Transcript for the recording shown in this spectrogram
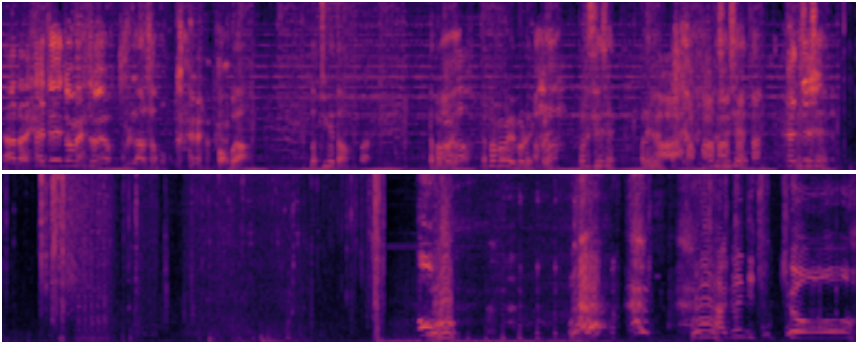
야나 해제 좀 해줘요. 불나서 못 가요. 어 뭐야? 나 튕겼다. 야 빨리 빨리. 야 빨리 빨리 빨리. 빨리 빨리 해제. 빨리 해. 빨리 해제. 빨리 세제. 어? 당연히 죽죠.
